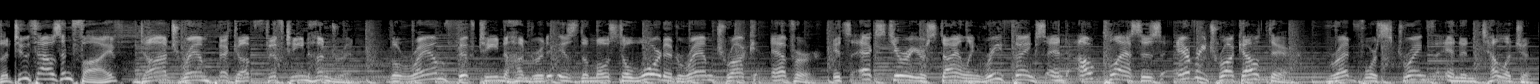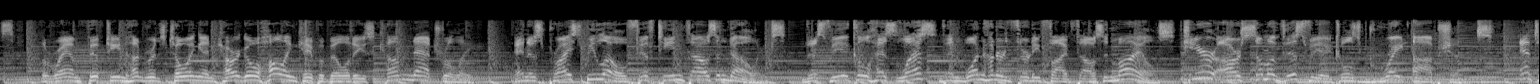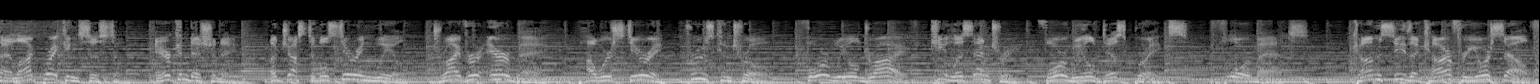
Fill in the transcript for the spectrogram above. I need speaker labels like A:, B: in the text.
A: The 2005 Dodge Ram Pickup 1500. The Ram 1500 is the most awarded Ram truck ever. Its exterior styling rethinks and outclasses every truck out there. Bred for strength and intelligence, the Ram 1500's towing and cargo hauling capabilities come naturally and is priced below $15,000. This vehicle has less than 135,000 miles. Here are some of this vehicle's great options. Anti-lock braking system, air conditioning, adjustable steering wheel, driver airbag, power steering, cruise control, four-wheel drive, keyless entry, four-wheel disc brakes, floor mats. Come see the car for yourself.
